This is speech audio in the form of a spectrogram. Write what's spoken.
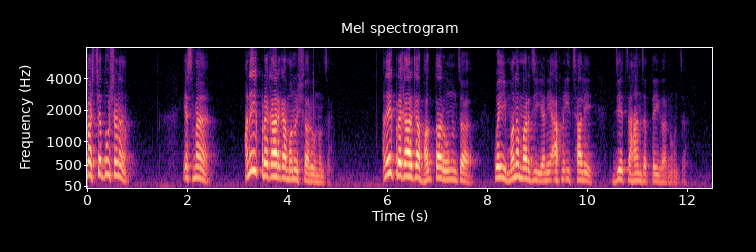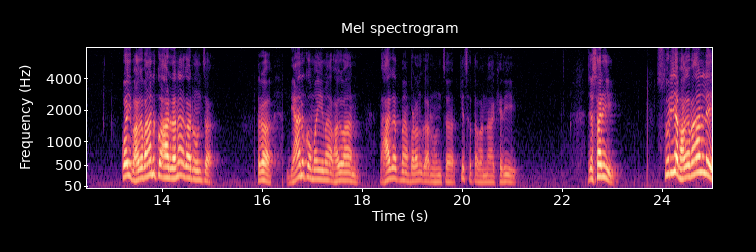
कश्य दूषण। यसमा अनेक प्रकारका मनुष्यहरू हुनुहुन्छ। अनेक प्रकारका भक्तहरू हुनुहुन्छ। कोही मनमर्जी यानि आफ्नो इच्छाले जे चाहन्छ त्यही गर्नुहुन्छ। कोही भगवान्को आराधना गर्नुहुन्छ र ध्यानको महिमा भगवान् भागवतमा वर्णन गर्नुहुन्छ। के छ त भन्दाखेरि जसरी सूर्य भगवान्ले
